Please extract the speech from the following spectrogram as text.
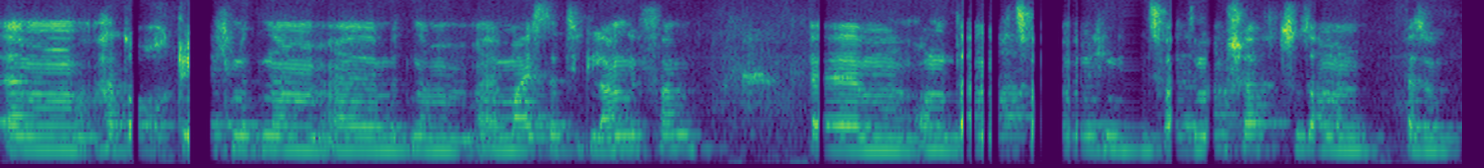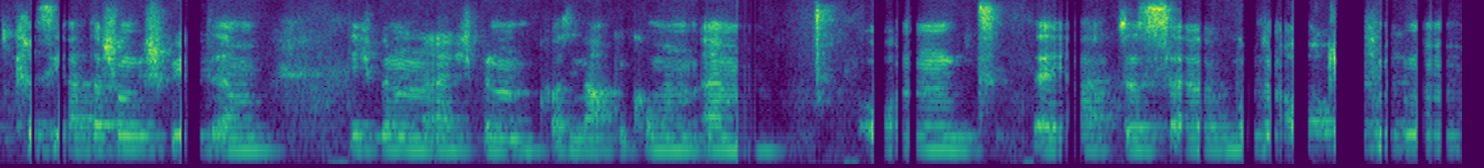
Ähm, hat auch gleich mit einem, äh, mit einem äh, Meistertitel angefangen. Ähm, und dann nach bin ich in die zweite Mannschaft zusammen. Also Chrissy hat da schon gespielt. Ähm, ich, bin, äh, ich bin quasi nachgekommen. Ähm, und äh, ja, das äh, wurde dann auch gleich mit einem,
